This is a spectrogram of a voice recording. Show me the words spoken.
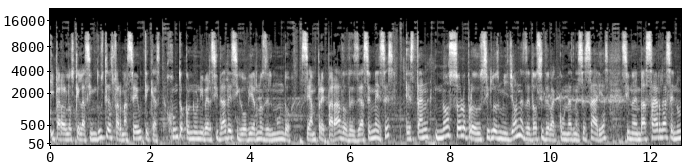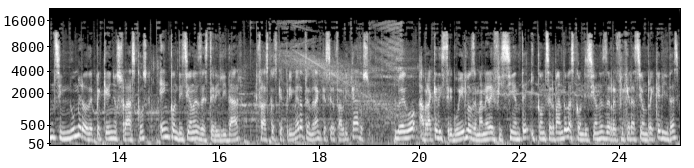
y para los que las industrias farmacéuticas, junto con universidades y gobiernos del mundo, se han preparado desde hace meses, están no solo producir los millones de dosis de vacunas necesarias, sino envasarlas en un sinnúmero de pequeños frascos en condiciones de esterilidad, frascos que primero tendrán que ser fabricados. Luego habrá que distribuirlos de manera eficiente y conservando las condiciones de refrigeración requeridas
